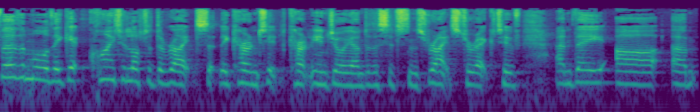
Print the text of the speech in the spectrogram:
Furthermore, they get quite a lot of the rights that they currently, enjoy under the Citizens' Rights Directive, and they are um,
